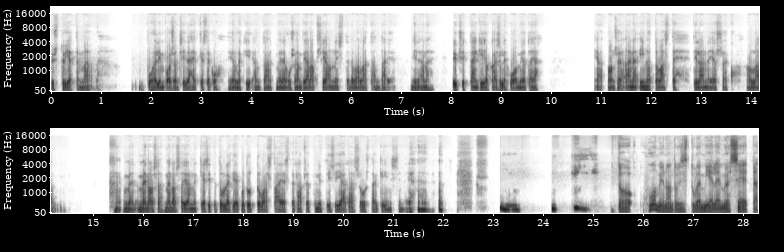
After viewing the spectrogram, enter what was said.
pystyy jättämään puhelin pois siitä hetkestä, kun jollekin antaa, että meidän useampia lapsia on, niin sitten tavallaan, että antaa niille aina yksittäinkin jokaiselle huomiota ja, ja on se aina inhottava tilanne, jossa kun ollaan menossa, menossa jonnekin ja sitten tuleekin joku tuttu vastaan ja sitten lapset, että nyt isi jää taas suustaan kiinni sinne. Mm. Tuohon huomion antamisesta tulee mieleen myös se, että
